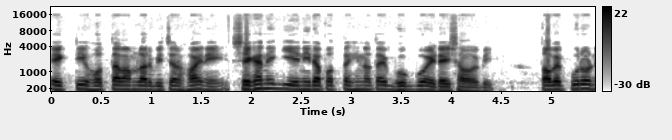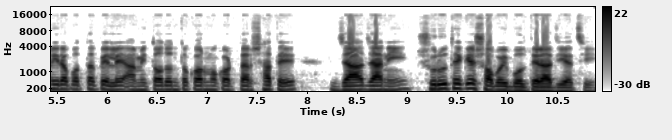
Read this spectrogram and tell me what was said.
একটি হত্যা মামলার বিচার হয়নি, সেখানে গিয়ে নিরাপত্তাহীনতায় ভুগব এটাই স্বাভাবিক। তবে পুরো নিরাপত্তা পেলে আমি তদন্ত কর্মকর্তার সাথে যা জানি, শুরু থেকে সবই বলতে রাজি আছি।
